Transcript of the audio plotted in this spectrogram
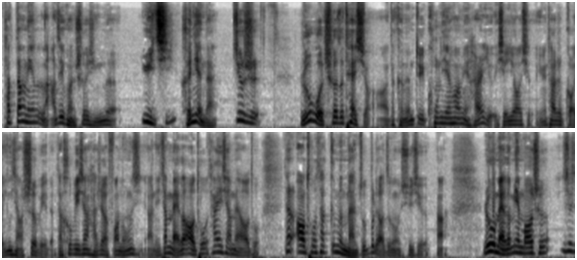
他当年拿这款车型的预期很简单，就是如果车子太小啊，它可能对空间方面还是有一些要求，因为他是搞音响设备的，他后备箱还是要放东西啊。你想买个奥拓，他也想买奥拓，但是奥拓他根本满足不了这种需求啊。如果买个面包车，这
